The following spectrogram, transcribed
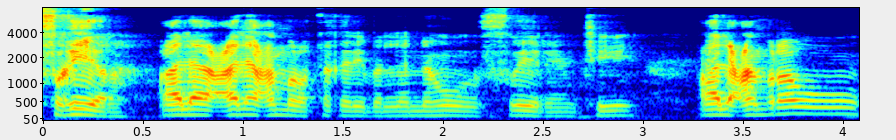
صغيرة على على عمره تقريبا لأنه هو صغير يعني شي على عمره و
